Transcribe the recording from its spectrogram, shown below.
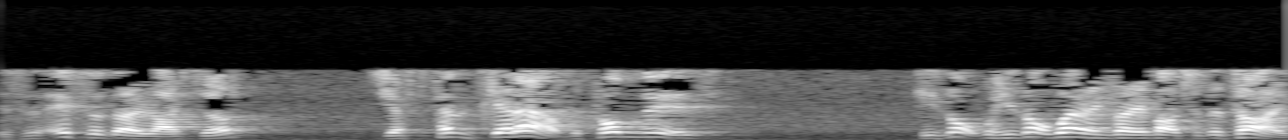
Is an Issa Dairaisa, so you have to tell him to get out. The problem is, he's not, he's not wearing very much at the time.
